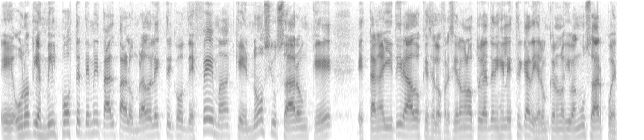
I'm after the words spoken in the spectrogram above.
eh, unos 10.000 postes de metal para alumbrado eléctrico de FEMA que no se usaron, que están allí tirados, que se le ofrecieron a la Autoridad de Energía Eléctrica, dijeron que no los iban a usar, pues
